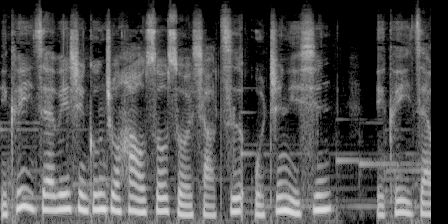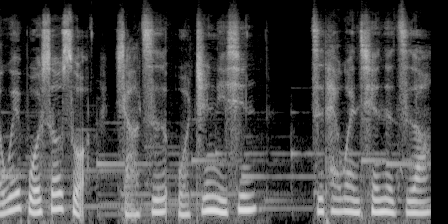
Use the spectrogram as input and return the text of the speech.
你可以在微信公众号搜索“小资我知你心”，也可以在微博搜索“小资我知你心”，姿态万千的“资”哦。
